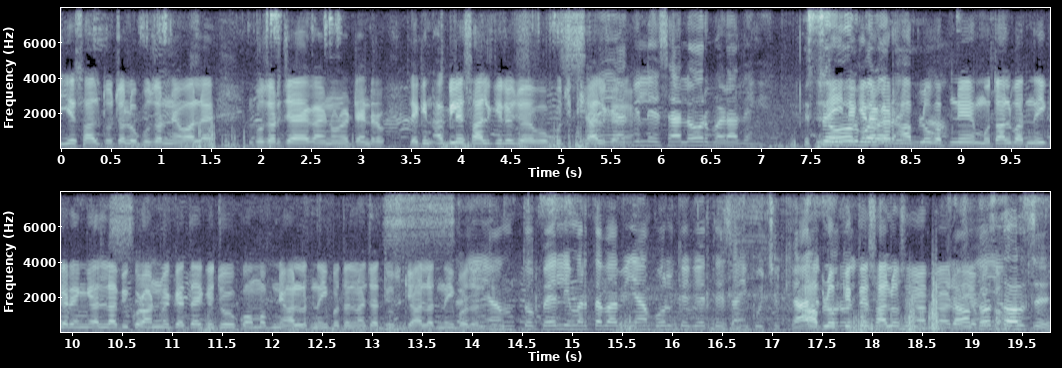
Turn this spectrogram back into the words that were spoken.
ये साल तो चलो गुजरने वाला है गुजर जाएगा इन्होंने टेंडर लेकिन अगले साल के लिए जो है वो कुछ ख्याल करें। अगले साल और बढ़ा देंगे। इससे नहीं और लेकिन अगर आप लोग अपने मुतालबात नहीं करेंगे अल्लाह भी कुरान में कहता है कि जो कौम अपनी हालत नहीं बदलना चाहती उसकी हालत नहीं बदलती। हम तो पहली मरतबा भी यहाँ बोल के गए थे सही कुछ ख्याल आप लोग कितने सालों से यहाँ पे आ रहे हैं दस साल से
